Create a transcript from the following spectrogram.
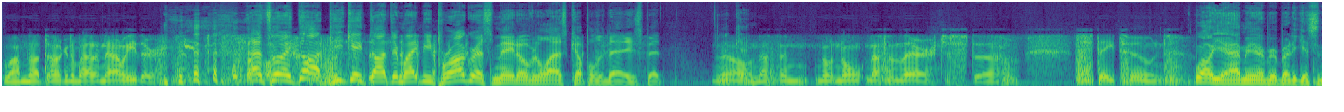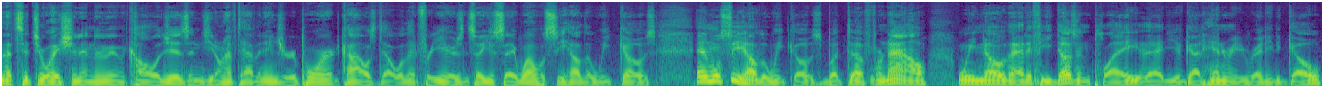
Well, I'm not talking about it now either. That's what I thought. PK thought there might be progress made over the last couple of days, but no, okay. nothing. No, no, nothing there. Just. Uh, stay tuned. Well, yeah, I mean, everybody gets in that situation in, in, the colleges, and you don't have to have an injury report. Kyle's dealt with it for years, and so you say, well, we'll see how the week goes, and we'll see how the week goes. But uh, for now, we know that if he doesn't play, that you've got Henry ready to go.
